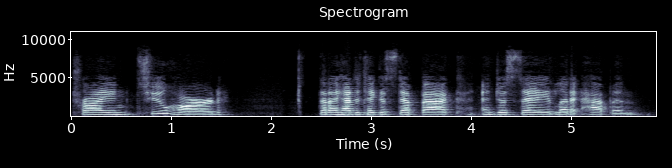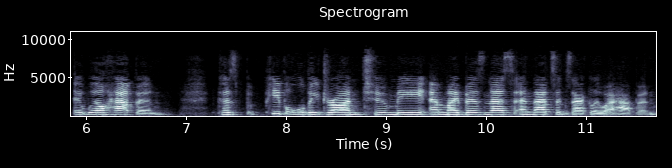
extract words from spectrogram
trying too hard that I had to take a step back and just say, let it happen. It will happen because people will be drawn to me and my business, and that's exactly what happened.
